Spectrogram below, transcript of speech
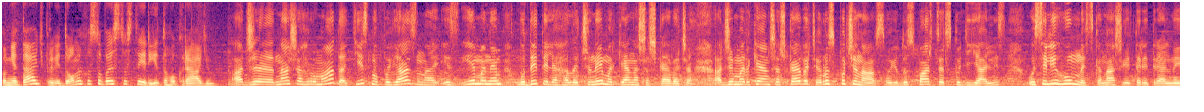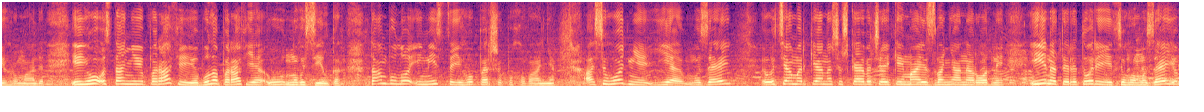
пам'ятають про відомих особистостей рідного краю. Адже наша громада тісно пов'язана із іменем будителя Галичини Маркіяна Шашкевича. Адже Маркіян Шашкевич розпочинав свою дуспастерську діяльність у селі Гумницька нашої територіальної громади. І його останньою парафією була парафія у Новосілках. Там було і місце його першого поховання. А сьогодні є музей отця Маркіяна Шашкевича, який має звання народний. І на території цього музею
